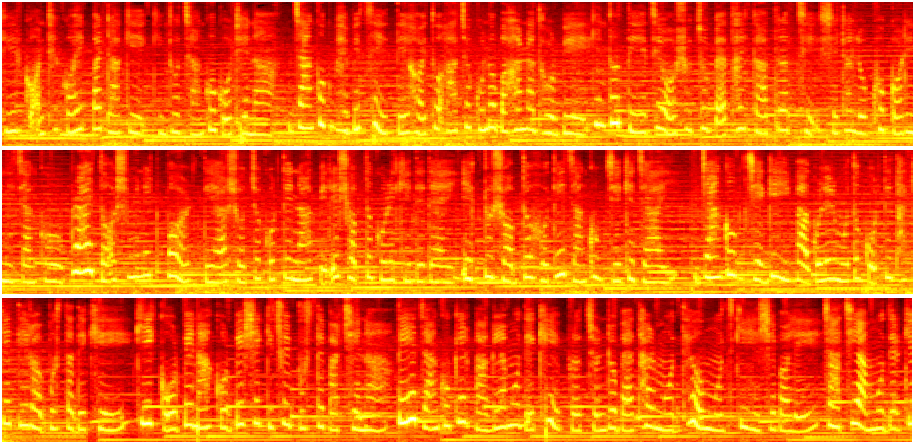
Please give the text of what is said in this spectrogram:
ধীর কণ্ঠে কয়েকবার ডাকে, কিন্তু জাঙ্কুক ওঠে না। জাঙ্কুক ভেবেছে তে হয়তো আজও কোনো বাহানা ধরবে। কিন্তু তে যে অসহ্য ব্যথায় কাতরাচ্ছে, সেটা লক্ষ্য করেনি জাঙ্কুক। প্রায় দশ মিনিট পর তে আর সহ্য করতে না পেরে শব্দ করে কেঁদে দেয়। একটু শব্দ হতেই জাঙ্কুক জেগে যায়। জাঙ্কুক জেগেই পাগলের মতো করতে থাকে তের অবস্থা দেখে। কি করবে না করবে সে কিছুই বুঝতে পারছে না। তে জাঙ্কুকের পাগলামো দেখে প্রচণ্ড ব্যথার মধ্যেও মুচকি হেসে বলে, চাচি আম্মুদেরকে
